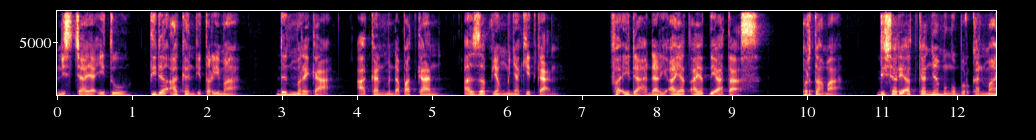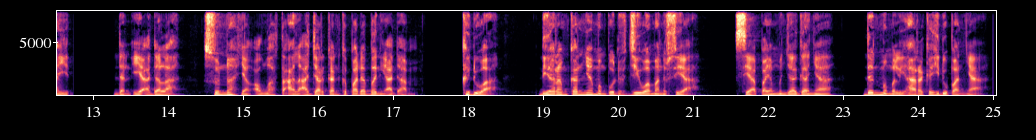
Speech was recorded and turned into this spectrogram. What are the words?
niscaya itu tidak akan diterima dan mereka akan mendapatkan azab yang menyakitkan. Faidah dari ayat-ayat di atas. Pertama, disyariatkannya menguburkan mayit dan ia adalah sunnah yang Allah Ta'ala ajarkan kepada Bani Adam. Kedua, diharamkannya membunuh jiwa manusia, siapa yang menjaganya dan memelihara kehidupannya,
